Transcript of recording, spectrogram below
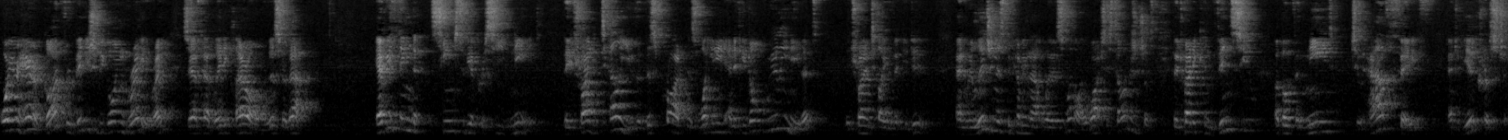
Or your hair. God forbid you should be going gray, right? So you have to have Lady Clairol or this or that. Everything that seems to be a perceived need, they try to tell you that this product is what you need, and if you don't really need it, they try and tell you that you do. And religion is becoming that way as well. I watch these television shows. They try to convince you about the need to have faith and to be a Christian,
